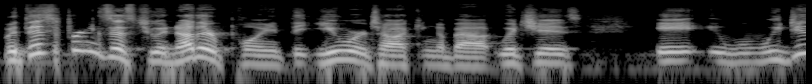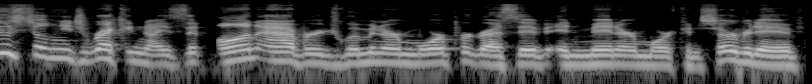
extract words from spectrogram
But this brings us to another point that you were talking about, which is it, we do still need to recognize that on average, women are more progressive and men are more conservative.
